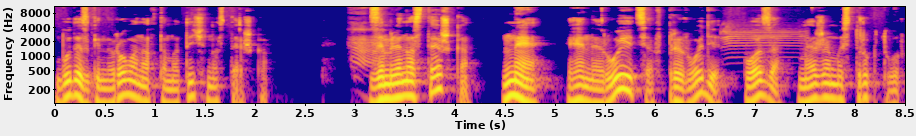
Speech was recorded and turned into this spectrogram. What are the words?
буде згенерована автоматично стежка. Земляна стежка не генерується в природі поза межами структур.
